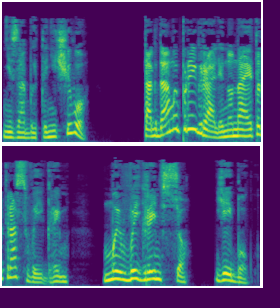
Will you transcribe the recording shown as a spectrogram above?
Не забыто ничего. Тогда мы проиграли, но на этот раз выиграем. Мы выиграем все, ей-богу.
